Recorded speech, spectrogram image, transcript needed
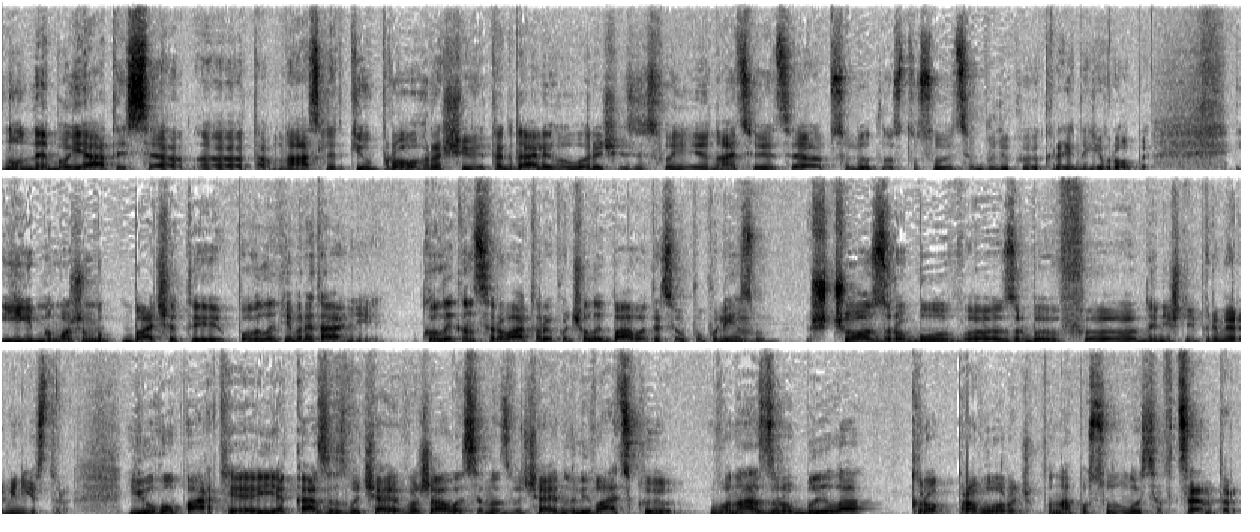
ну не боятися е, там наслідків, програшів і так далі, говорячи зі своєю нацією, це абсолютно стосується будь-якої країни Європи. І ми можемо бачити по Великій Британії, коли консерватори почали бавитися в популізм, що зробив, е, зробив е, нинішній прем'єр-міністр? Його партія, яка зазвичай вважалася надзвичайно лівацькою, вона зробила крок праворуч, вона посунулася в центр.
